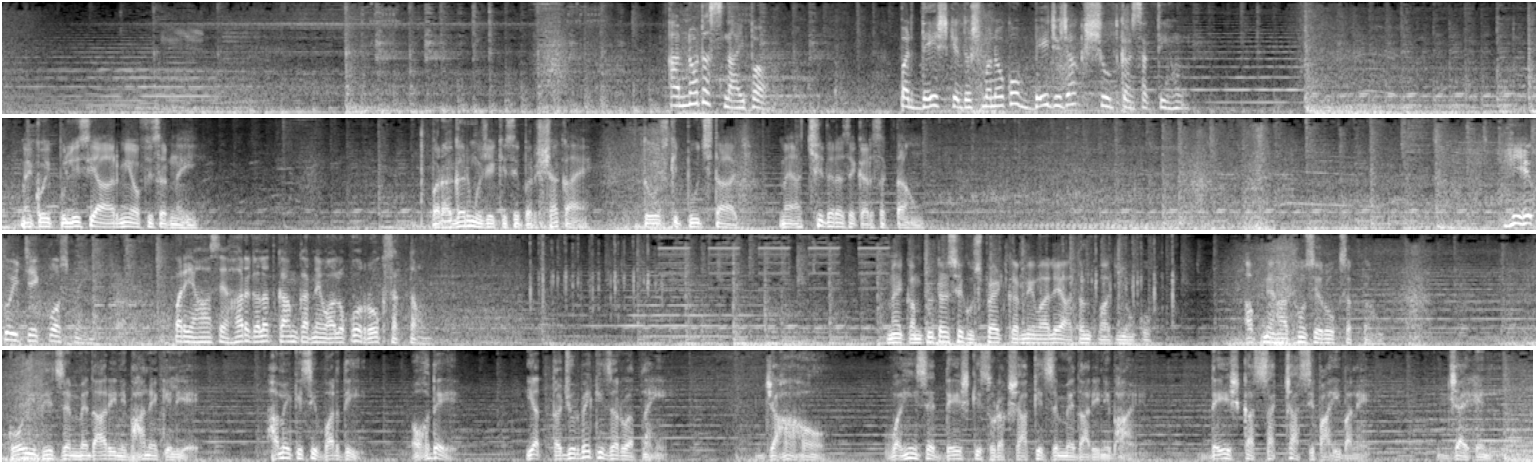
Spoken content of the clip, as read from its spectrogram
I am not a sniper पर देश के दुश्मनों को बेझिझक शूट कर सकती हूँ। मैं कोई पुलिस या आर्मी ऑफिसर नहीं पर अगर मुझे किसी पर शक आए तो उसकी पूछताछ मैं अच्छी तरह से कर सकता हूँ। ये कोई चेक पोस्ट नहीं। पर यहाँ से हर गलत काम करने वालों को रोक सकता हूँ। मैं कंप्यूटर से घुसपैठ करने वाले आतंकवादियों को अपने हाथों से रोक सकता हूँ। कोई भी ज़िम्मेदारी निभाने के लिए हमें किसी वर्दी, ओहदे या तजुर्बे की ज़रूरत नहीं। जहाँ हो, वहीं से देश की सुरक्षा की ज़िम्मेदारी निभाएँ। देश का सच्चा सिपाही बने। जय हिंद।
